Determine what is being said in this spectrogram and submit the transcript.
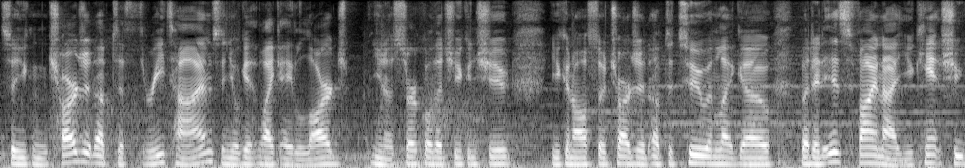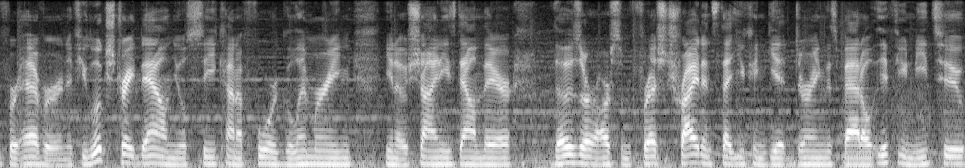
So you can charge it up to three times and you'll get like a large you know circle that you can shoot. You can also charge it up to two and let go but it is finite. You can't shoot forever. And if you look straight down you'll see kind of four glimmering you know shinies down there. Those are, are some fresh tridents that you can get during this battle if you need to.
